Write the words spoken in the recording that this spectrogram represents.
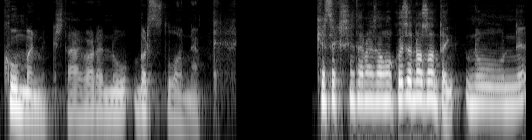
Koeman, que está agora no Barcelona. Queres acrescentar mais alguma coisa? Nós ontem, no, no,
